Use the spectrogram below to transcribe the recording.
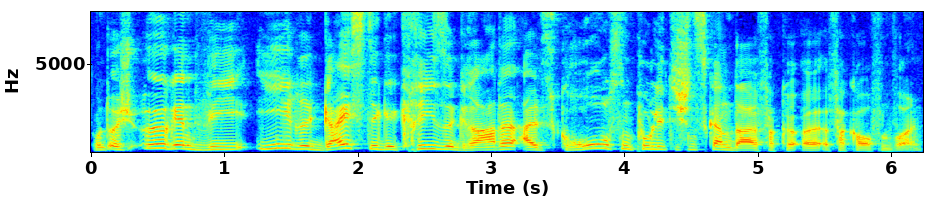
und euch irgendwie ihre geistige Krise gerade als großen politischen Skandal verk äh, verkaufen wollen.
